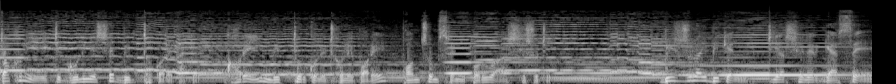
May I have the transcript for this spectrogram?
তখনই একটি গুলি এসে বিদ্ধ করে তাকে। ঘরেই মৃত্যুর কোলে ঢলে পড়ে পঞ্চম শ্রেণি পড়ুয়া শিশুটি। বিশ জুলাই বিকেল টিয়ার শেলের গ্যাসে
